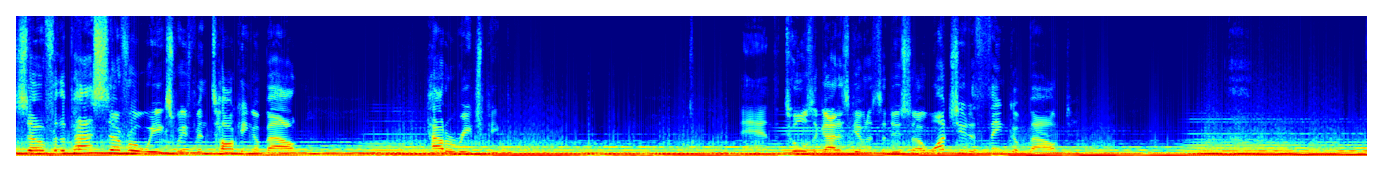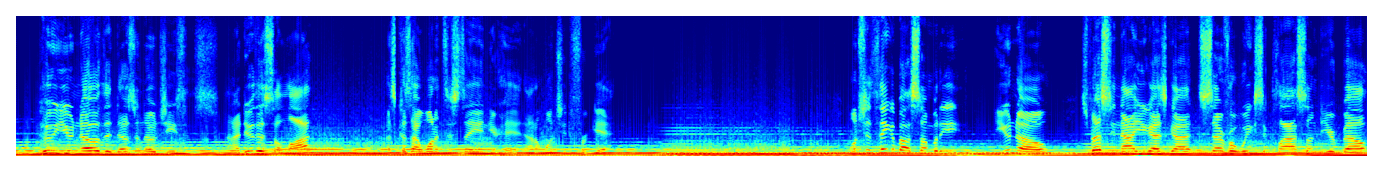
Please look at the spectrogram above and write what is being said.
So, for the past several weeks, we've been talking about how to reach people and the tools that God has given us to do so. I want you to think about uh, who you know that doesn't know Jesus. And I do this a lot. That's because I want it to stay in your head. I don't want you to forget. I want you to think about somebody you know, especially now you guys got several weeks of class under your belt.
